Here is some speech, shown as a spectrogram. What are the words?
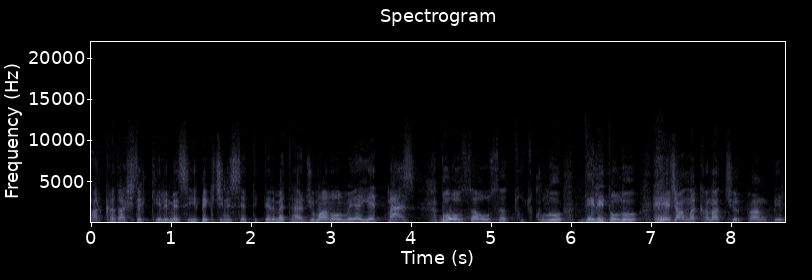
Arkadaşlık kelimesi İpek için hissettiklerime tercüman olmaya yetmez. Bu olsa olsa tutkulu, deli dolu, heyecanla kanat çırpan bir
